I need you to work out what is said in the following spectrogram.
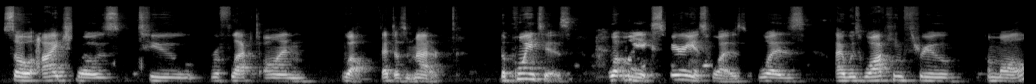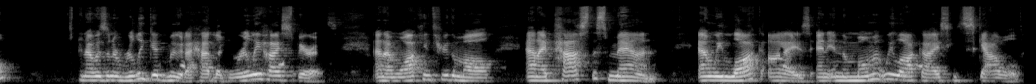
So I chose to reflect on, well, that doesn't matter. The point is, what my experience was was I was walking through a mall and I was in a really good mood. I had like really high spirits, and I'm walking through the mall, and I pass this man, and we lock eyes. And in the moment we lock eyes, he scowled.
